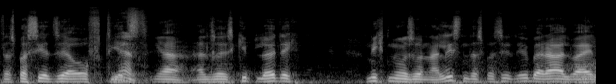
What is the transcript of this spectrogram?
das passiert sehr oft jetzt. Ja, also es gibt Leute, nicht nur Journalisten, das passiert überall, weil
